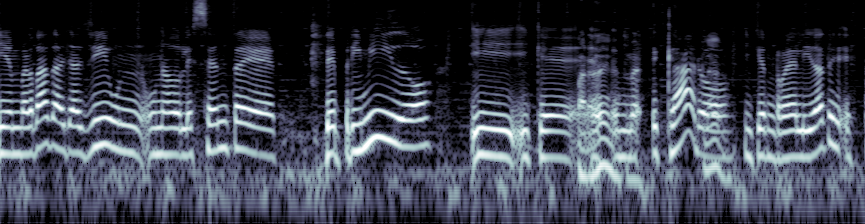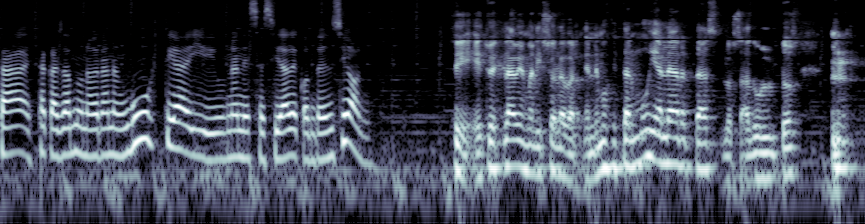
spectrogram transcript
y en verdad hay allí un, adolescente deprimido, y, que eh, claro, y que en realidad está, está callando una gran angustia y una necesidad de contención. Sí, esto es clave, Marisol. A ver, tenemos que estar muy alertas los adultos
